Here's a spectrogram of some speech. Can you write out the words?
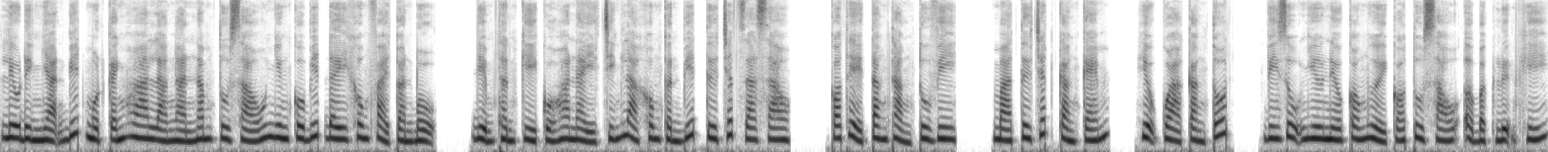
Liêu Đình Nhạn biết một cánh hoa là ngàn năm tu sáu nhưng cô biết đây không phải toàn bộ. Điểm thần kỳ của hoa này chính là không cần biết tư chất ra sao, có thể tăng thẳng tu vi, mà tư chất càng kém, hiệu quả càng tốt. Ví dụ như nếu có người có tu sáu ở bậc luyện khí,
